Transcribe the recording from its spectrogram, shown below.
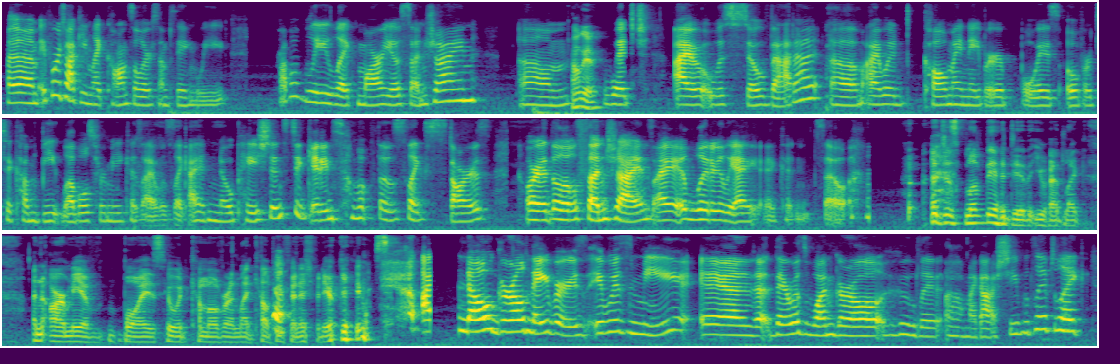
um, if we're talking like console or something, we probably like Mario Sunshine, um, Okay. which I was so bad at. Um, I would call my neighbor boys over to come beat levels for me because I was like, I had no patience to getting some of those like stars or the little sunshines. I literally, I, I couldn't. So I just love the idea that you had like an army of boys who would come over and like help you finish video games. I- no girl neighbors. It was me and there was one girl who lived oh my gosh, she lived like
